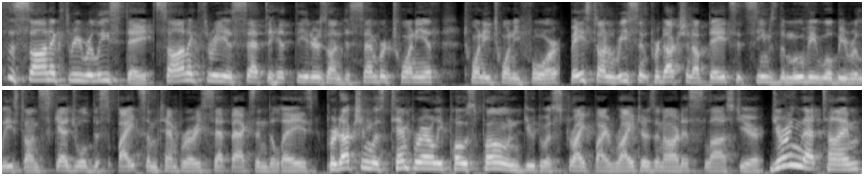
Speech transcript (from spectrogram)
the Sonic 3 release date? Sonic 3 is set to hit theaters on December 20th, 2024. Based on recent production updates, it seems the movie will be released on schedule despite some temporary setbacks and delays. Production was temporarily postponed due to a strike by writers and artists last year. During that time,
